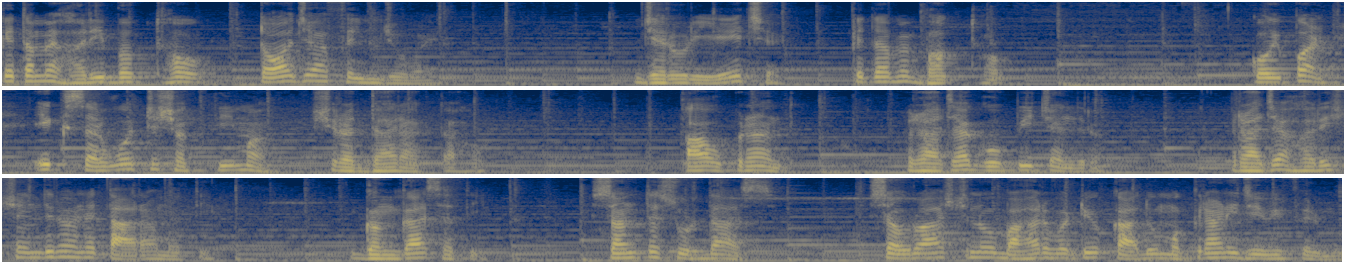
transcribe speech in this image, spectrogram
કે તમે હરિભક્ત હો તો જ આ ફિલ્મ જોવાય. જરૂરી એ છે કે તમે ભક્ત હો. કોઈ પણ એક સર્વોચ્ચ શક્તિમાં શ્રદ્ધા રાખતા હો. આ ઉપરાંત, રાજા ગોપીચંદ્ર, રાજા હરિશ્ચંદ્ર અને તારામતી, ગંગા સતી, સંત સુરદાસ, સૌરાષ્ટ્રનો બહારવટીયો કાદુ મકરાણી જેવી ફિલ્મો.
